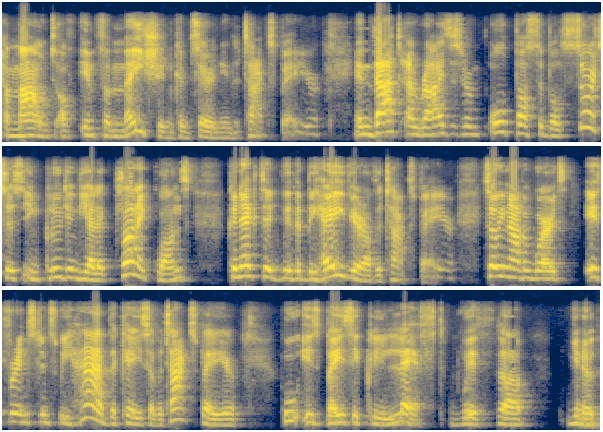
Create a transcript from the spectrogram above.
amount of information concerning the taxpayer. And that arises from all possible sources, including the electronic ones, connected with the behavior of the taxpayer. So in other words, if, for instance, we have the case of a taxpayer who is basically left with uh, you know,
